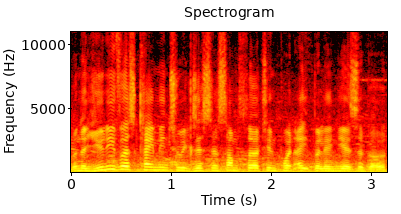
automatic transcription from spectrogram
when the universe came into existence some 13.8 billion years ago,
